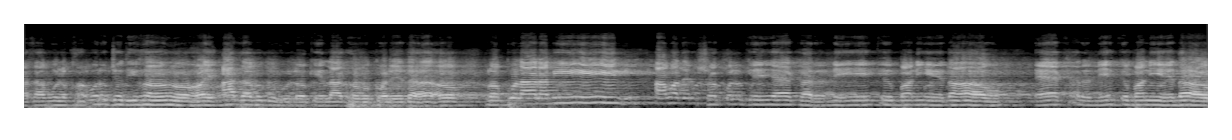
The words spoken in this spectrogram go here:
আজাবুল খবর যদি হয় আজাব গুলোকে লাঘব করে দাও। রব্বুল আলামিন আমাদের সকলকে এক আর নেক বানিয়ে দাও। এক আর নেক বানিয়ে দাও।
